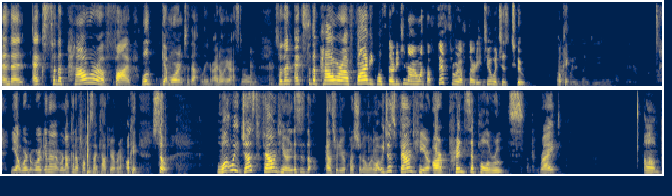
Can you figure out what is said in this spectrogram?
And then x to the power of 5, we'll get more into that later. I know what you're asking. So then x to the power of 5 equals 32. Now I want the fifth root of 32, which is 2. Okay. Yeah, we're, we're gonna we're not gonna focus on calculator right now. Okay, so what we just found here, and this is the answer to your question, Owen. What we just found here are principal roots, right? Um,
